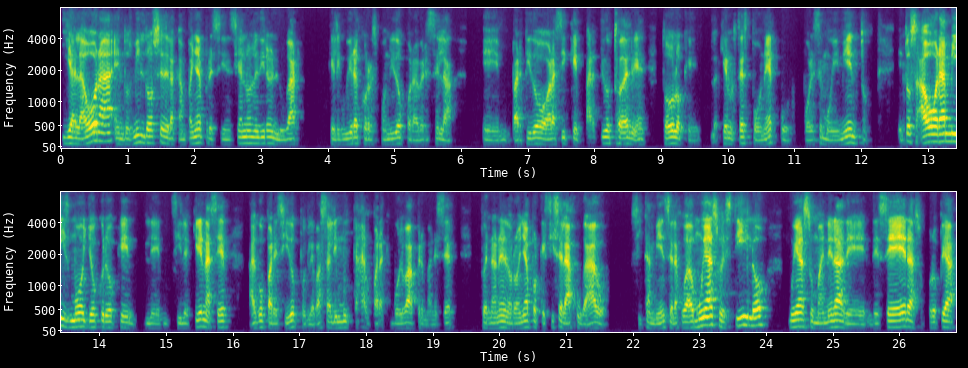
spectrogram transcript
y a la hora, en 2012, de la campaña presidencial no le dieron el lugar que le hubiera correspondido por habérsela eh, partido, ahora sí que partido todo, todo lo que quieran ustedes poner por, por ese movimiento. Entonces, ahora mismo yo creo que si le quieren hacer algo parecido, pues le va a salir muy caro para que vuelva a permanecer Fernández Noroña, porque sí se la ha jugado, sí también se la ha jugado muy a su estilo, muy a su manera de, de ser, a su propia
